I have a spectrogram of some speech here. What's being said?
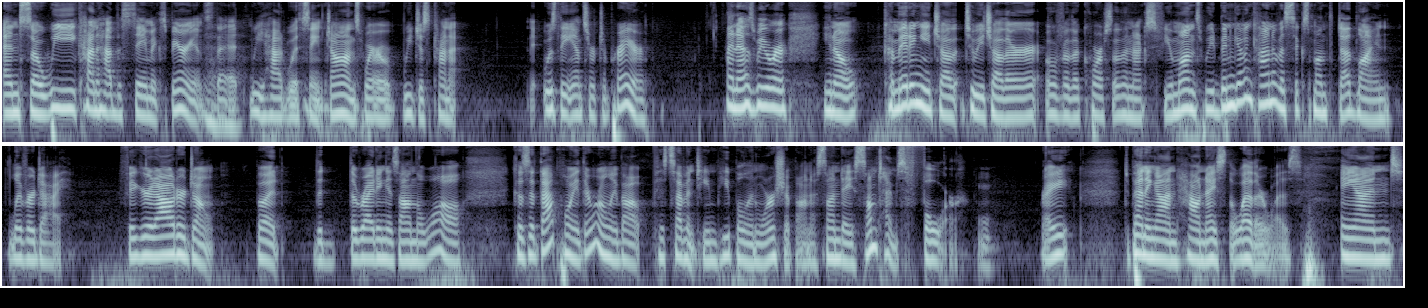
And so we kind of had the same experience that we had with St. John's, where we just kind of, it was the answer to prayer. And as we were, you know, committing each other to each other over the course of the next few months, we'd been given kind of a six month deadline: live or die, figure it out or don't. But the the writing is on the wall, because at that point there were only about seventeen people in worship on a Sunday, sometimes four, hmm. right, depending on how nice the weather was. And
